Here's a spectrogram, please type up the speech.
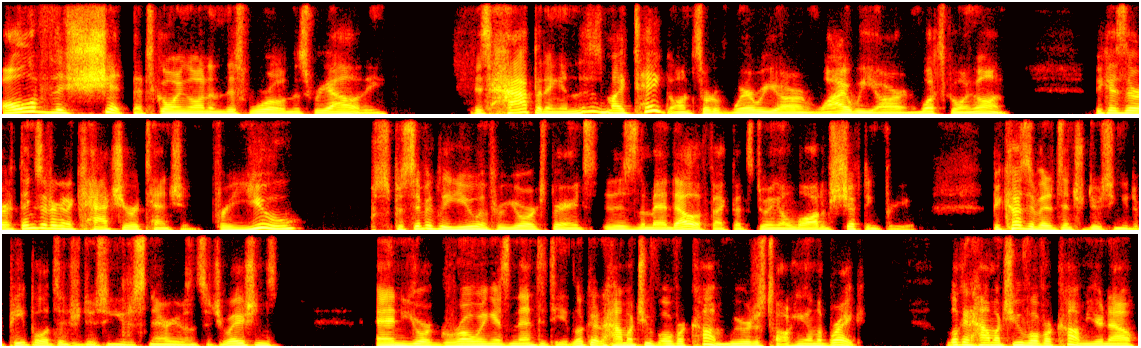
all of this shit that's going on in this world in this reality is happening and this is my take on sort of where we are and why we are and what's going on because there are things that are going to catch your attention for you specifically you and through your experience it is the mandela effect that's doing a lot of shifting for you because of it it's introducing you to people it's introducing you to scenarios and situations and you're growing as an entity look at how much you've overcome we were just talking on the break look at how much you've overcome you're now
